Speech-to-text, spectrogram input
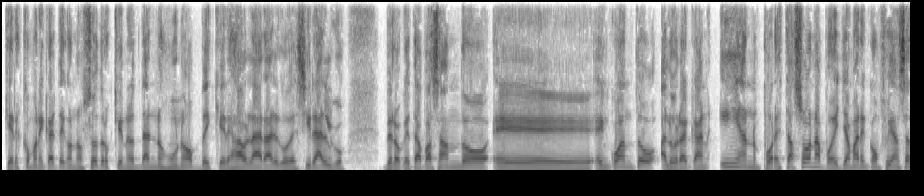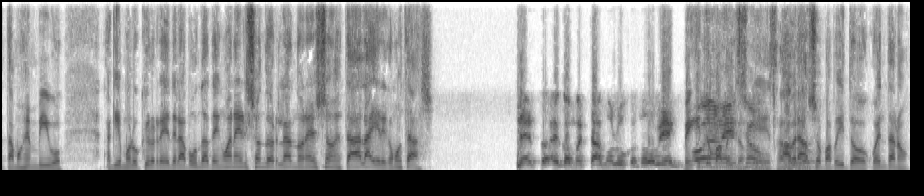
quieres comunicarte con nosotros, quieres darnos un update, quieres hablar algo, decir algo de lo que está pasando en cuanto al huracán Ian por esta zona, puedes llamar en confianza. Estamos en vivo aquí en Molusco y Reyes de la Punta. Tengo a Nelson de Orlando. Nelson, estás al aire. ¿Cómo estás? Nelson, eh, ¿cómo estamos, Luco? ¿Todo bien? Bien, ¿y tú, Hola, papito? Nelson. Bien, Abrazo, papito. Cuéntanos.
